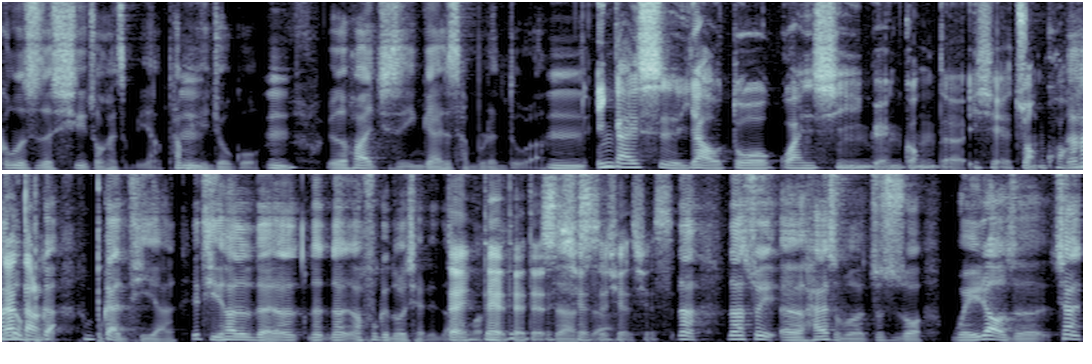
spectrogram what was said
工程师的心理状态怎么样？他们研究过，嗯，有的话其实应该是惨不忍睹了，嗯，应该是要多关心员工的一些状况，那他不敢不敢提啊，一提他对不对？那那那要付更多钱，你知道吗？对对对对，是啊，确实确实确实。那那所以呃，还有什么？就是说围绕着像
